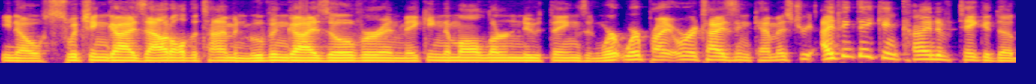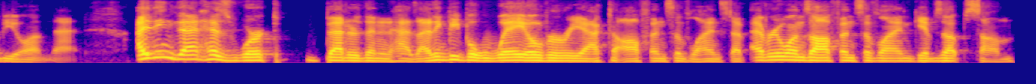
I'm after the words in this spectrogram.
you know switching guys out all the time and moving guys over and making them all learn new things, and we're we're prioritizing chemistry, I think they can kind of take a W on that. I think that has worked better than it has. I think people way overreact to offensive line stuff. Everyone's offensive line gives up some,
